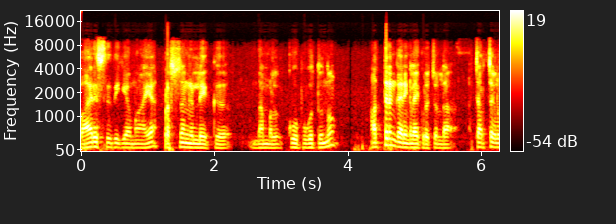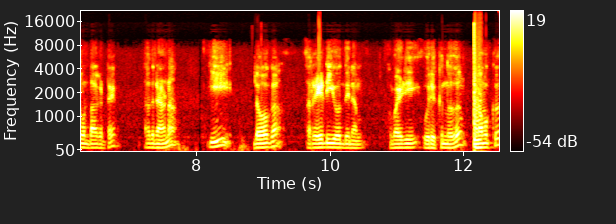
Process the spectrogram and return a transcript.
പാരിസ്ഥിതികമായ പ്രശ്നങ്ങളിലേക്ക് നമ്മൾ കൂപ്പുകുത്തുന്നു. അത്തരം കാര്യങ്ങളെക്കുറിച്ചുള്ള ചർച്ചകൾ ഉണ്ടാകട്ടെ അതിനാണ് ഈ ലോക റേഡിയോ ദിനം വഴി ഒരുക്കുന്നത്. നമുക്ക്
